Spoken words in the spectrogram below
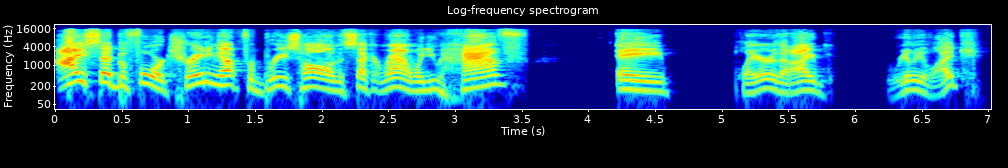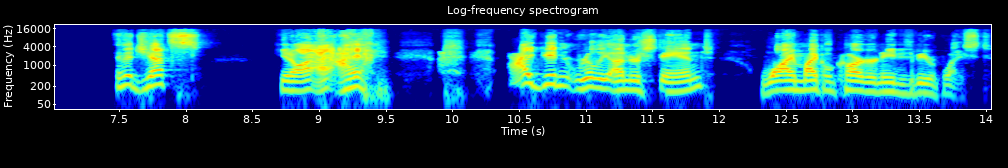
I said before, trading up for Breece Hall in the second round, when you have a player that I really like in the Jets, you know, I I, I didn't really understand why Michael Carter needed to be replaced.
